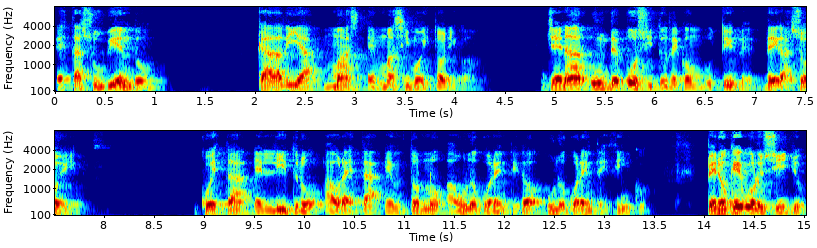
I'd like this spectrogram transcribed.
está subiendo cada día más en máximo histórico. Llenar un depósito de combustible de gasoil cuesta el litro, ahora está en torno a 1,42, 1,45. Pero ¿qué bolsillo?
